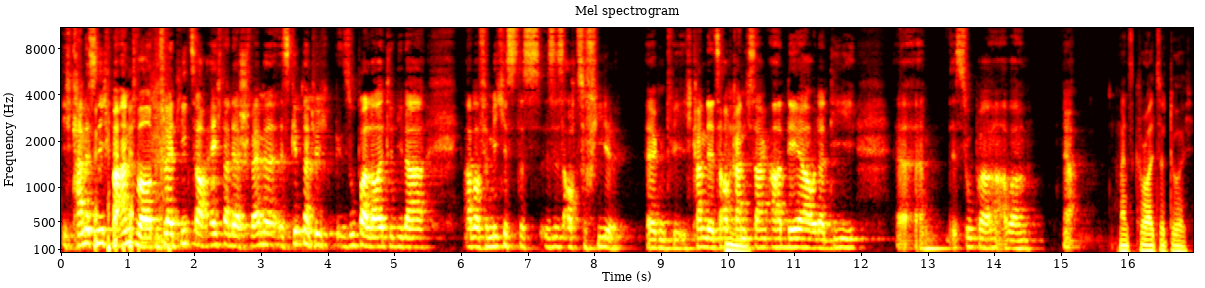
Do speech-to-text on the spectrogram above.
Ich kann es nicht beantworten. Vielleicht liegt es auch echt an der Schwemme. Es gibt natürlich super Leute, die da Aber für mich ist das, ist es auch zu viel irgendwie. Ich kann jetzt auch mhm. gar nicht sagen, ah, der oder die äh, ist super, aber ja. Man scrollt so durch.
